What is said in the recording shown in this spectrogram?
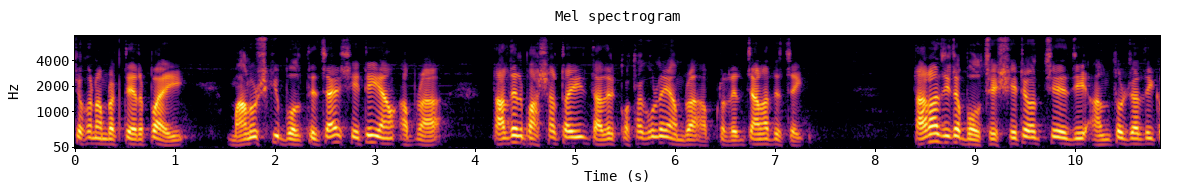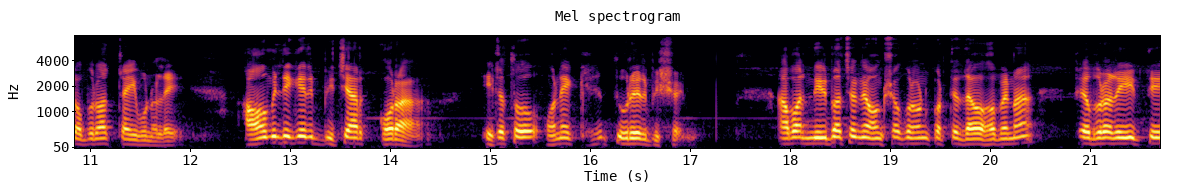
যখন আমরা টের পাই, মানুষ কি বলতে চায় সেটাই আমরা, তাদের ভাষাটাই, তাদের কথাগুলোই আমরা আপনাদের জানাতে চাই। তারা যেটা বলছে সেটা হচ্ছে যে আন্তর্জাতিক অপরাধ ট্রাইব্যুনালে আওয়ামী লীগের বিচার করা, এটা তো অনেক দূরের বিষয়। আবার নির্বাচনে অংশগ্রহণ করতে দেওয়া হবে না ফেব্রুয়ারিতে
